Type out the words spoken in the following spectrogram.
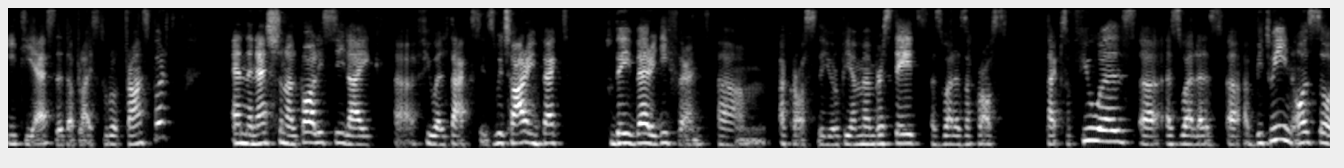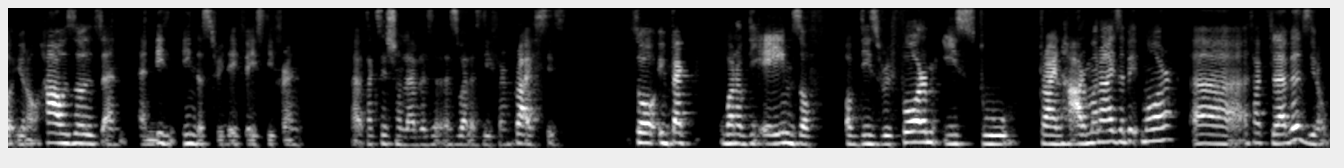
ETS that applies to road transport, and the national policy like uh, fuel taxes, which are in fact today very different um, across the European member states, as well as across types of fuels, uh, as well as uh, between also, you know, households and, and industry, they face different uh, taxation levels as well as different prices. So in fact, one of the aims of, of this reform is to try and harmonize a bit more uh, tax levels, you know,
